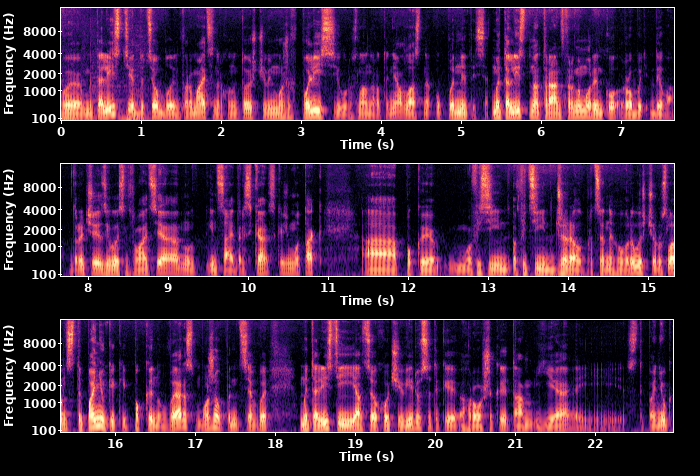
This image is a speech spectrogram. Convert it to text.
в металісті. До цього була інформація на рахунок того, що він може в полісі у Руслана Ротаня власне опинитися. Металіст на трансферному ринку робить дива. До речі, з'явилася інформація, ну інсайдерська, скажімо так. А поки офіційні офіційні джерела про це не говорили, що Руслан Степанюк, який покинув Верес, може опинитися в металісті. І я в це охоче вірю. Все таки грошики там є. І Степанюк,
